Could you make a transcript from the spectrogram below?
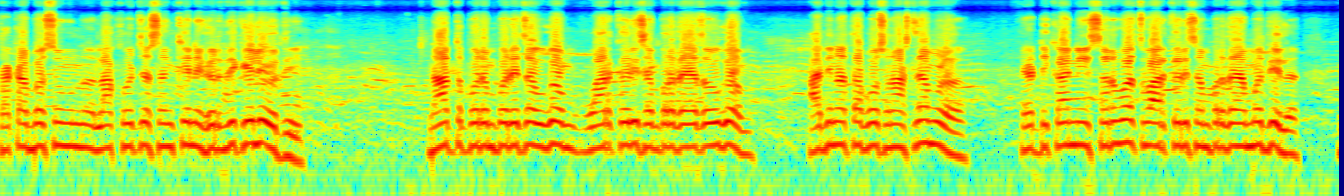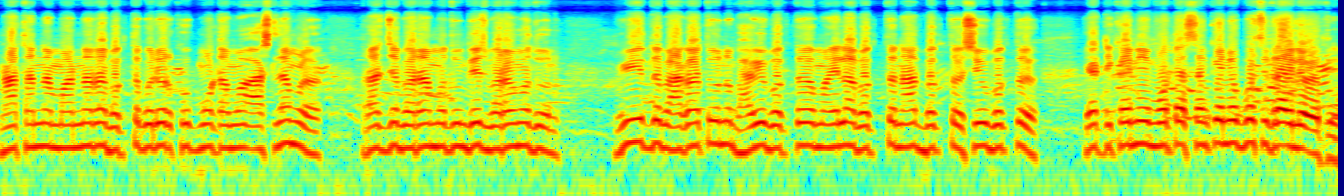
सकाळपासून लाखोच्या संख्येने गर्दी केली होती. नाथ परंपरेचा उगम वारकरी संप्रदायाचा उगम आदिनाथापासून असल्यामुळं या ठिकाणी सर्वच वारकरी संप्रदायामधील नाथांना मानणारा भक्तपरिवार खूप मोठा म- असल्यामुळं राज्यभरामधून देशभरामधून विविध भागातून भावी भक्त महिला भक्त नाथ भक्त शिवभक्त या ठिकाणी मोठ्या संख्येने उपस्थित राहिले होते.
